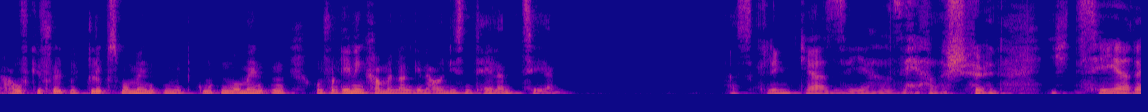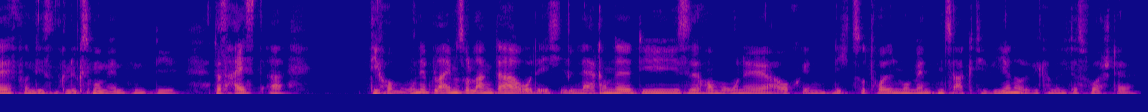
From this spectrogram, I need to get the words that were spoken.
aufgefüllt mit Glücksmomenten, mit guten Momenten und von denen kann man dann genau in diesen Tälern zehren. Das klingt ja sehr, sehr schön. Ich zehre von diesen Glücksmomenten. Die, das heißt, äh, die Hormone bleiben so lang da oder ich lerne diese Hormone auch in nicht so tollen Momenten zu aktivieren oder wie kann man sich das vorstellen?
